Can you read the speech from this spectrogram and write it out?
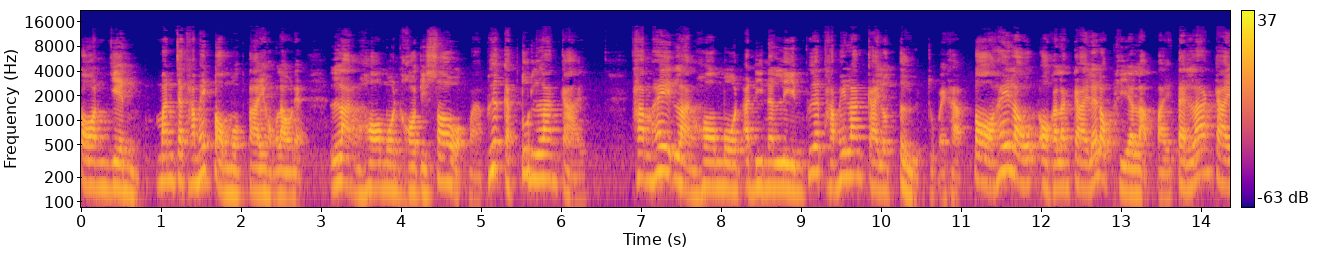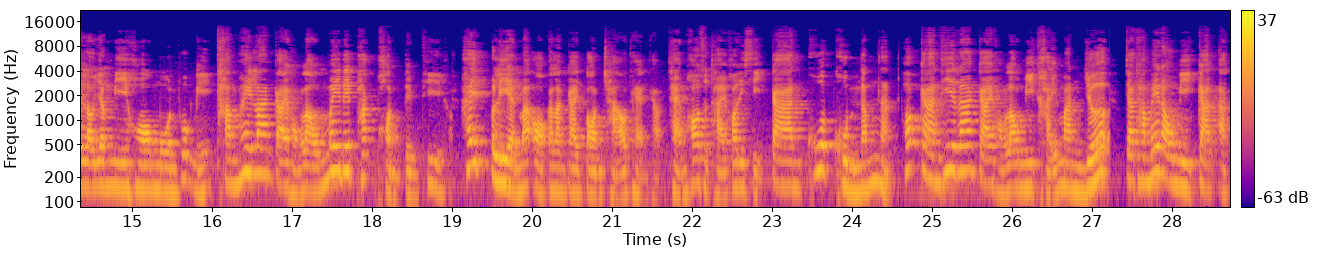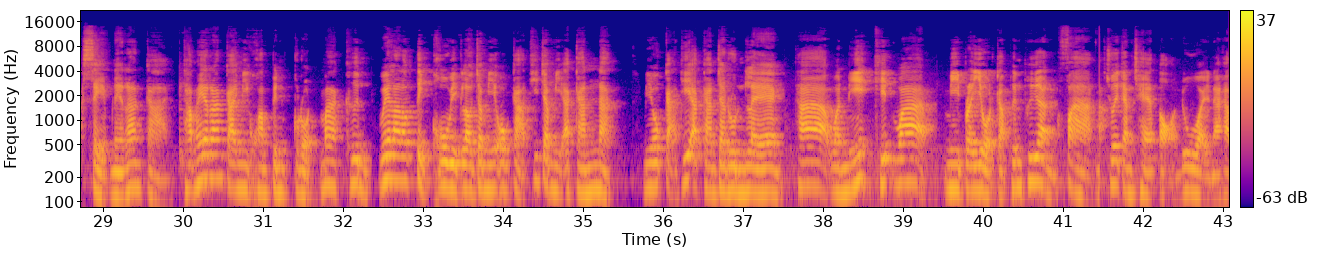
ตอนเย็น มันจะทำให้ต่อมหมวกไตของเราเนี่ยหลั่งฮอร์โมนคอร์ติซอลออกมา เพื่อกระตุ้นร่างกาย ทำให้หลั่งฮอร์โมนอะดรีนาลีน เพื่อทำให้ร่างกายเราตื่นถูกไหมครับ ต่อให้เราออกกำลังกายแล้วเราเพลียหลับไป แต่ร่างกายเรายังมีฮอร์โมนพวกนี้ทำให้ร่างกายของเราไม่ได้พักผ่อนเต็มที่ครับ ให้เปลี่ยนมาออกกำลังกายตอนเช้าแทนครับ แถมข้อสุดท้ายข้อที่ 4 การควบคุมน้ำหนัก เพราะการที่ร่างกายของเรามีไขมันเยอะจะทำให้เรามีการอักเสบในร่างกายทำให้ร่างกายมีความเป็นกรดมากขึ้น เวลาเราติดโควิด เราจะมีโอกาสที่จะมีอาการหนัก มีโอกาสที่อาการจะรุนแรง ถ้าวันนี้คิดว่ามีประโยชน์กับเพื่อนๆ ฝากช่วยกันแชร์ต่อด้วยนะครับ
